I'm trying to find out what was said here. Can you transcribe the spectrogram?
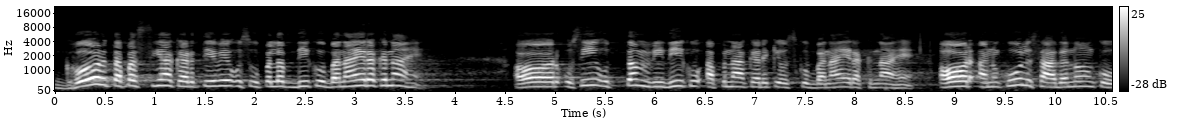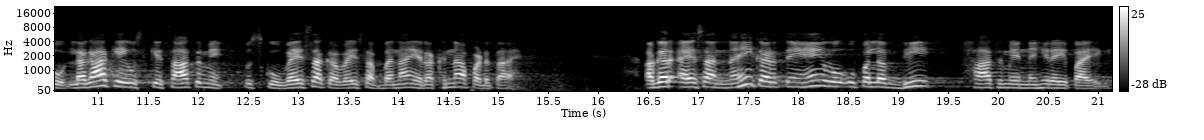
घोर तपस्या करते हुए उस उपलब्धि को बनाए रखना है और उसी उत्तम विधि को अपना करके उसको बनाए रखना है। और अनुकूल साधनों को लगा के उसके साथ में उसको वैसा का वैसा बनाए रखना पड़ता है। अगर ऐसा नहीं करते हैं, वो उपलब्धि हाथ में नहीं रह पाएगी।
